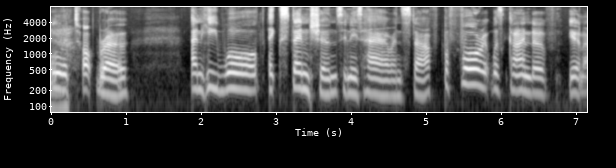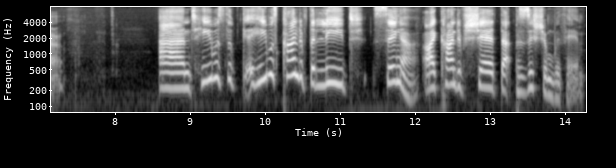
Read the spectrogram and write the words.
all the top row. And he wore extensions in his hair and stuff before it was kind of, you know. And he was the he was kind of the lead singer. I kind of shared that position with him.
